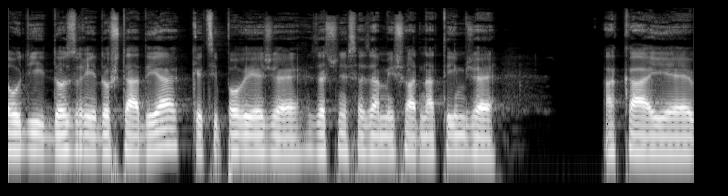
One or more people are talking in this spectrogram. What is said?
ľudí dozrie do štádia, keď si povie, že začne sa zamýšľať nad tým, že aká je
